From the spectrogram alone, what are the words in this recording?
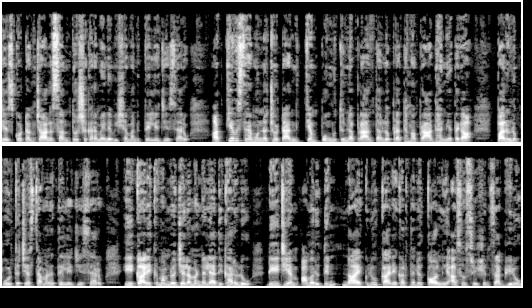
చేసుకోవటం చాలా సంతోషకరమైన విషయమని తెలియజేశారు. అత్యవసరం ఉన్న చోట నిత్యం పొంగుతున్న ప్రాంతాల్లో ప్రథమ ప్రాధాన్యతగా పనులు పూర్తి చేస్తామని తెలియజేశారు. ఈ కార్యక్రమంలో జలమండలి అధికారులు డీజీఎం అమరుద్దీన్ నాయకులు కార్యకర్తలు కాలనీ అసోసియేషన్ సభ్యులు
